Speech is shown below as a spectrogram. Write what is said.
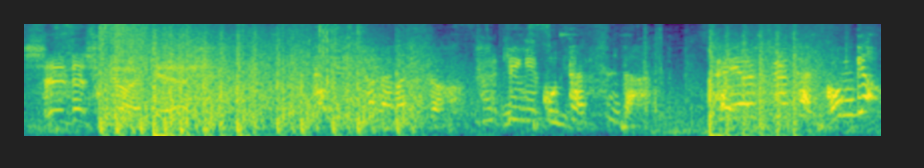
실드 충전할게. 30초 남았어. 링이 곧 닫힌다. 배열 수류탄 공격!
